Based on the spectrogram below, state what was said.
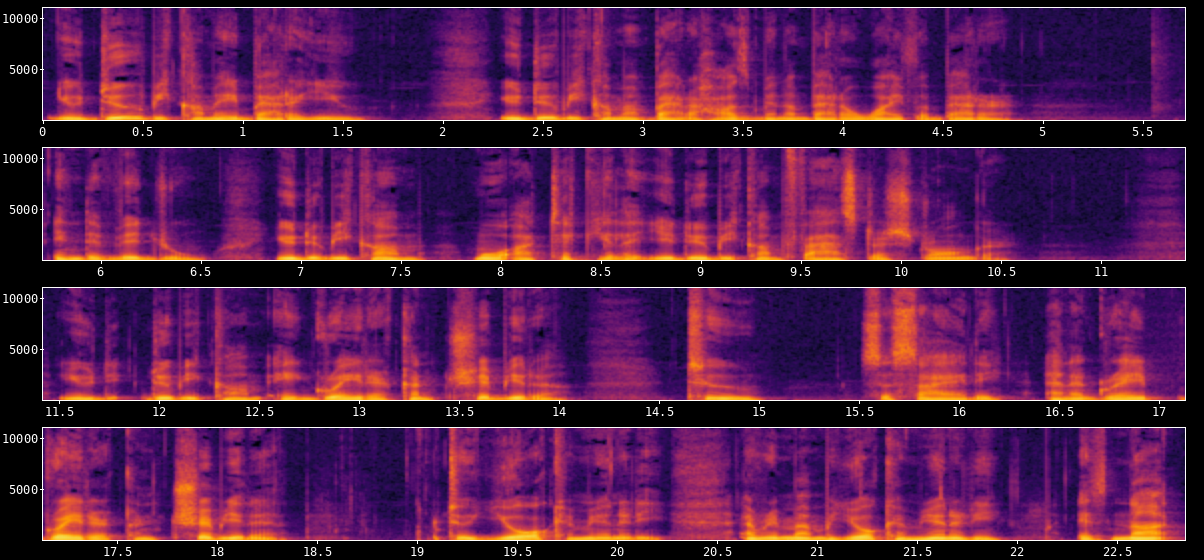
You do become a better you. You do become a better husband, a better wife, a better individual. You do become more articulate. You do become faster, stronger. You do become a greater contributor to society and a great, greater contributor to your community. And remember, your community is not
